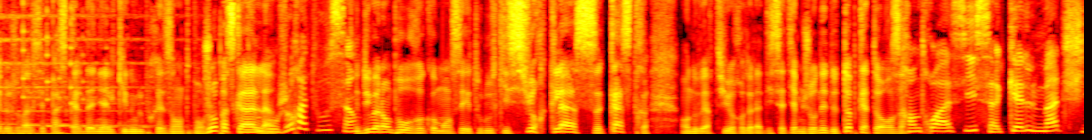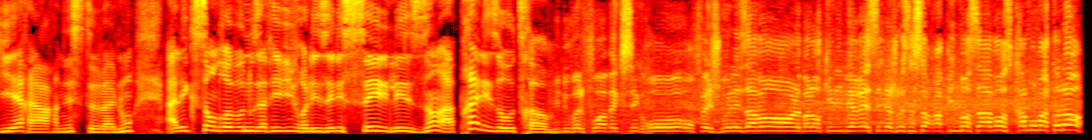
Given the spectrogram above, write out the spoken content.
Et le journal, c'est Pascal Daniel qui nous le présente. Bonjour Pascal. Bonjour à tous. Du ballon pour recommencer. Toulouse qui surclasse Castres en ouverture de la 17e journée de top 14. 33 à 6. Quel match hier à Arnest Vallon. Alexandre Vaux nous a fait vivre les essais les uns après les autres. Une nouvelle fois avec ses gros. On fait jouer les avants. Le ballon qui est libéré. C'est bien joué. Ça sort rapidement. Ça avance. Cramon maintenant.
